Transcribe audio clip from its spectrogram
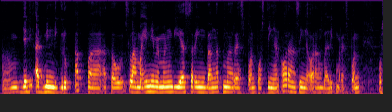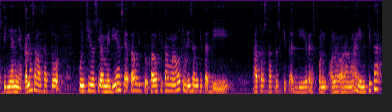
um, jadi admin di grup apa atau selama ini memang dia sering banget merespon postingan orang sehingga orang balik merespon postingannya. Karena salah satu kunci sosial media yang saya tahu itu kalau kita mau tulisan kita di atau status kita direspon oleh orang lain kita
